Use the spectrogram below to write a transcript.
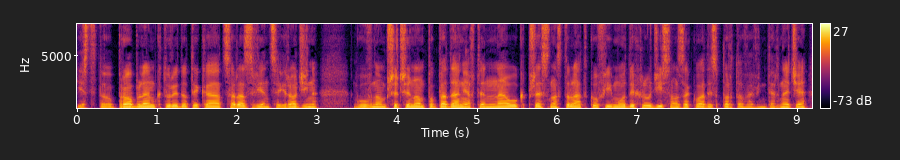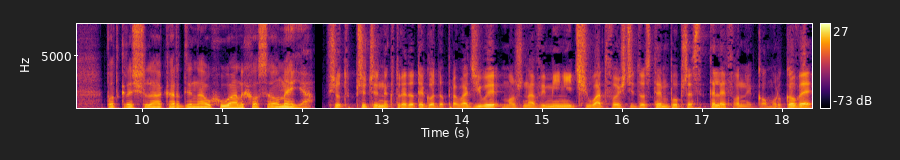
Jest to problem, który dotyka coraz więcej rodzin. Główną przyczyną popadania w ten nauk przez nastolatków i młodych ludzi są zakłady sportowe w internecie, podkreśla kardynał Juan José Omeya. Wśród przyczyn, które do tego doprowadziły, można wymienić łatwość dostępu przez telefony komórkowe,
